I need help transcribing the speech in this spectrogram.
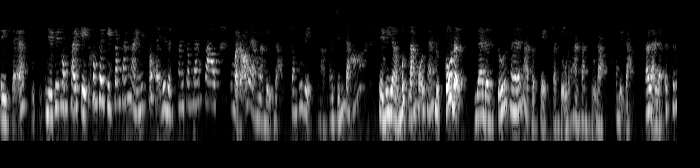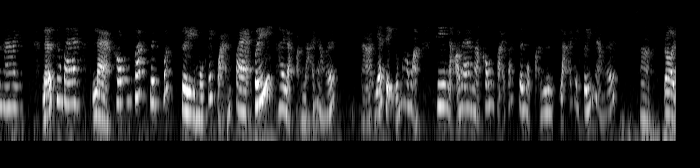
Thì sẽ nhiều khi không thay kịp không thay kịp trong tháng này nhưng có thể gia đình thay trong tháng sau. Nhưng mà rõ ràng là bị động trong cái việc à, tài chính đó. Thì bây giờ mức đóng mỗi tháng được cố định gia đình cứ thế mà thực hiện và chủ động hoàn toàn chủ động không bị động. Đó là lợi ích thứ hai. Lợi ích thứ ba là không phát sinh bất kỳ một cái khoản phạt phí hay là khoản lãi nào hết. Đó, giá trị đúng không ạ? Chia nhỏ ra mà không phải phát sinh một khoản lãi hay phí nào hết. À, rồi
